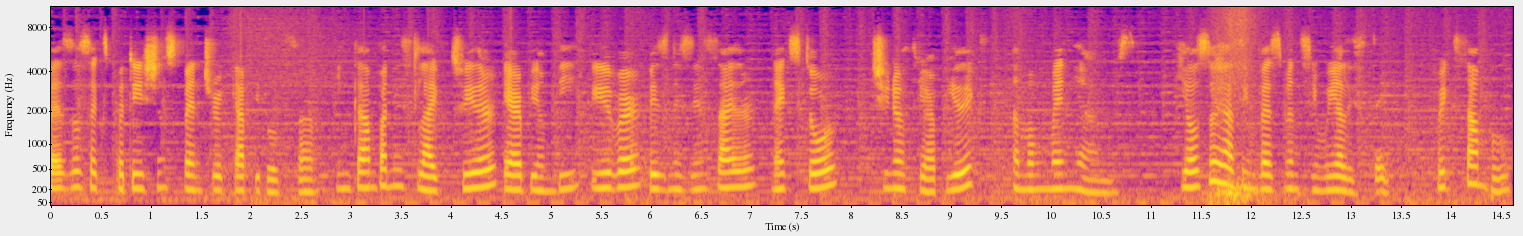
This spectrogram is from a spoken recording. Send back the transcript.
Bezos Expeditions venture capital firm in companies like Twitter, Airbnb, Uber, Business Insider, Nextdoor, Juno Therapeutics, among many others. He also has investments in real estate. For example,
